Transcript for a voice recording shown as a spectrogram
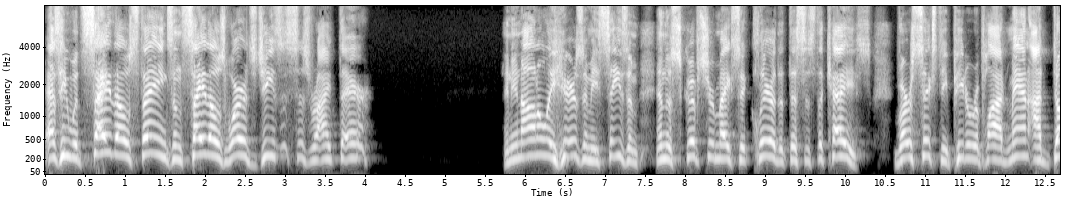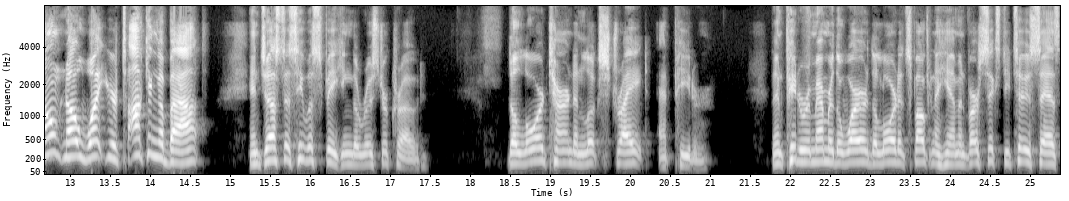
as he would say those things and say those words, Jesus is right there. And he not only hears him, he sees him, and the scripture makes it clear that this is the case. Verse 60, Peter replied, Man, I don't know what you're talking about. And just as he was speaking, the rooster crowed. The Lord turned and looked straight at Peter. Then Peter remembered the word the Lord had spoken to him. And verse 62 says,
